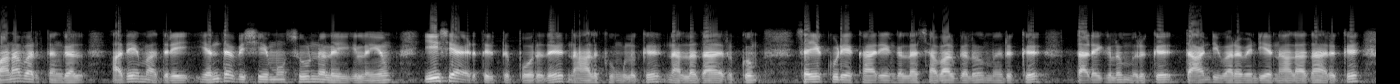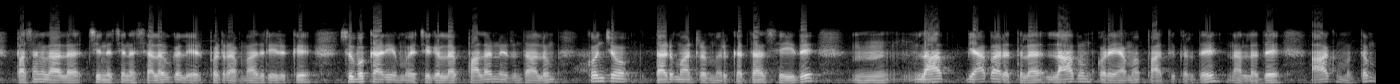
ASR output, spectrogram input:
மன வருத்தங்கள் அதே மாதிரி எந்த விஷயமும் சூழ்நிலைகளையும் ஈஸியாக எடுத்துக்கிட்டு போகிறது நாளுக்கு உங்களுக்கு நல்லதாக இருக்கும். செய்யக்கூடிய காரியங்களில் சவால்களும் இருக்குது தடைகளும் இருக்குது தாண்டி வர வேண்டிய நாளாக தான் இருக்குது பசங்களால் சின்ன சின்ன செலவுகள் ஏற்படுற மாதிரி இருக்குது சுபகாரிய முயற்சிகளில் பலன் இருந்தாலும் கொஞ்சம் தடுமாற்றம் இருக்கத்தான் செய்து லா வியாபாரத்தில் லாபம் குறையாமல் பார்த்துக்கிறது நல்லது. ஆக மொத்தம்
